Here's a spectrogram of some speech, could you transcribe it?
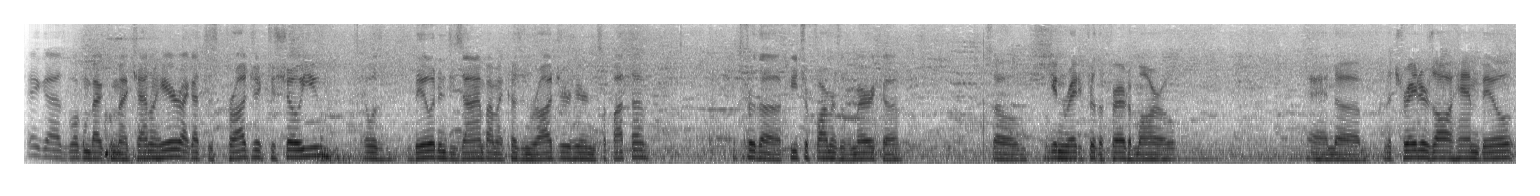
Hey guys, welcome back to my channel here. I got this project to show you. It was built and designed by my cousin Roger here in Zapata. It's for the Future Farmers of America. So, getting ready for the fair tomorrow. And uh, the trailer's all hand built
